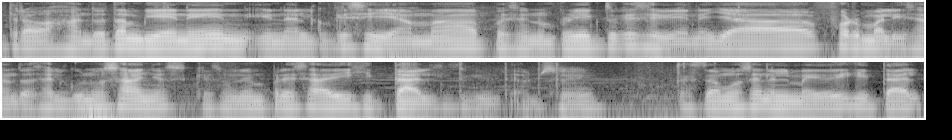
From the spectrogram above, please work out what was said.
trabajando también en, en algo que se llama, pues en un proyecto que se viene ya formalizando hace algunos años, que es una empresa digital, estamos en el medio digital,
